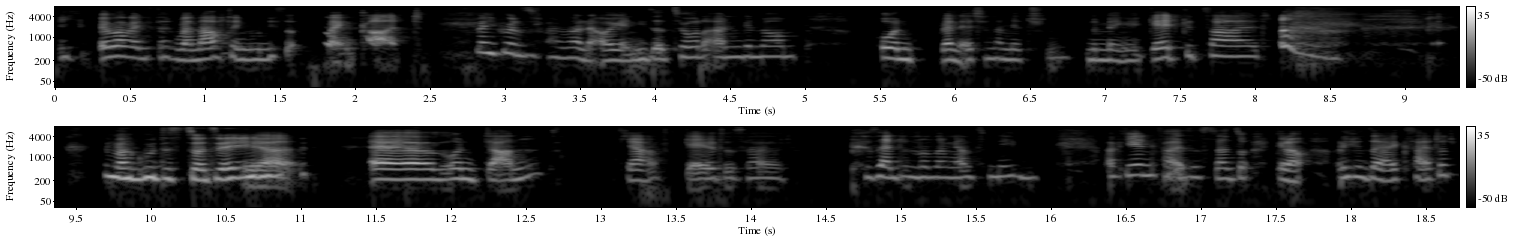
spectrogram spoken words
ich, immer wenn ich darüber nachdenke, bin ich so, oh mein Gott, vielleicht wurde von meiner Organisation angenommen. Und meine Eltern haben jetzt schon eine Menge Geld gezahlt. Immer Gutes zu erzählen. Ja. Ähm, und dann, ja, Geld ist halt präsent in unserem ganzen Leben. Auf jeden Fall ist es dann so, genau. Und ich bin sehr excited.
